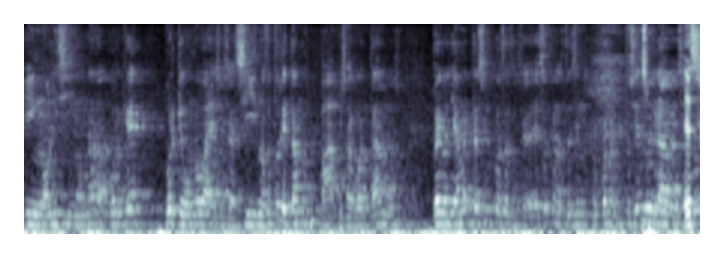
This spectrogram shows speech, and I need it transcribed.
y no le hicimos nada, ¿por qué? Porque uno va a eso, o sea, si nosotros gritamos, va, pues aguantamos, pero ya meterse en cosas, o sea, eso que nos está diciendo que bueno, esto sí es muy grave. sí Es muy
